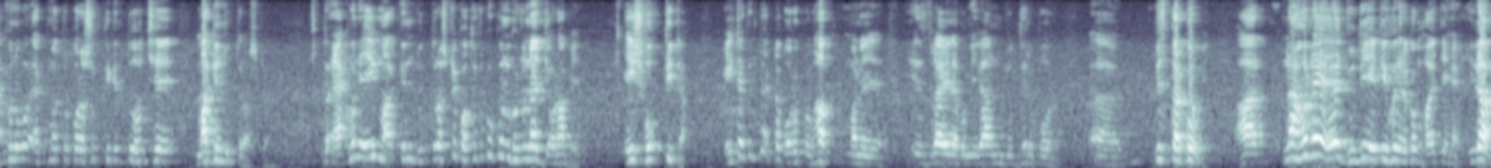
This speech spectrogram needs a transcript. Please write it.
এখনও একমাত্র পরাশক্তি কিন্তু হচ্ছে মার্কিন যুক্তরাষ্ট্র। তো এখন এই মার্কিন যুক্তরাষ্ট্রে কতটুকু কোন ঘটনায় জড়াবে এই শক্তিটা এইটা কিন্তু একটা বড় প্রভাব মানে ইসরায়েল এবং ইরান যুদ্ধের উপর বিস্তার করবে। আর না হলে যদি এটি এরকম হয় যে হ্যাঁ ইরান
